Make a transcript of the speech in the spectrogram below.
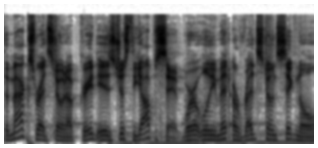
The max redstone upgrade is just the opposite, where it will emit a redstone signal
